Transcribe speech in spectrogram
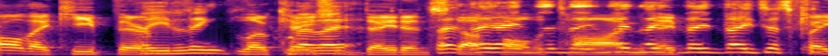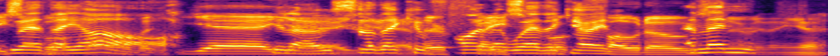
Oh, they keep their they link location they- data and stuff they- all the time. They, they, they just keep where they are. Yeah, you know, yeah, so they can Their find out where they're going. Photos and and, then, everything. Yeah.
